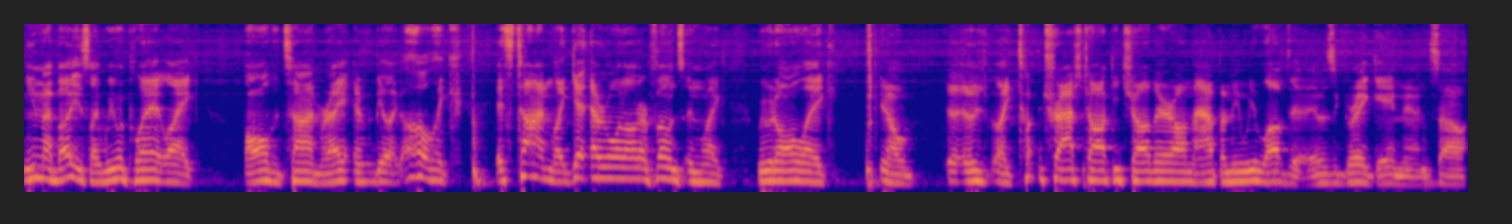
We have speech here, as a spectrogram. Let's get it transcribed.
me and my buddies like we would play it like all the time, right? And we'd be like, oh, like it's time, like get everyone on our phones, and like we would all like you know it was like t- trash talk each other on the app. I mean, we loved it. It was a great game, man. So.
